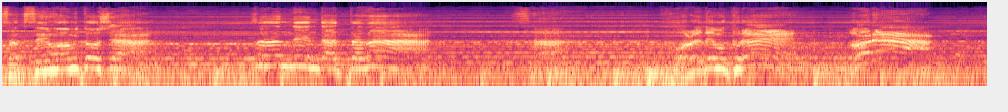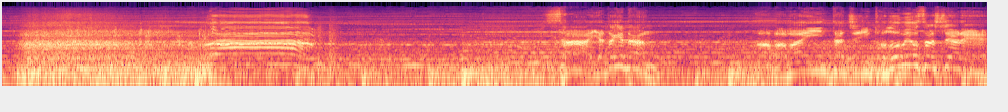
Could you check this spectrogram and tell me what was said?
作戦はお見通しだ。残念だったな。さあこれでも食らえ。ほら!さあやたけたんババマインたちにとどめを刺してやれ。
